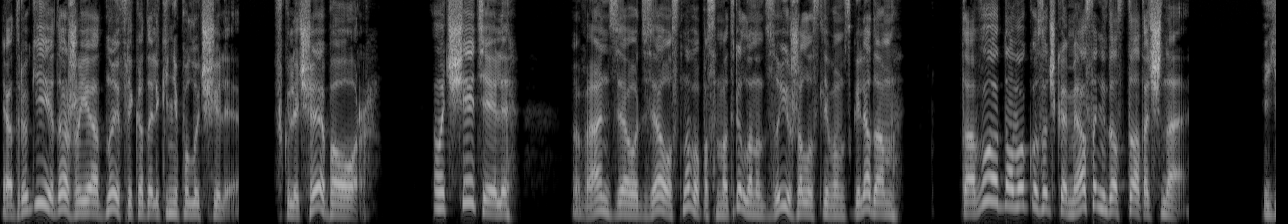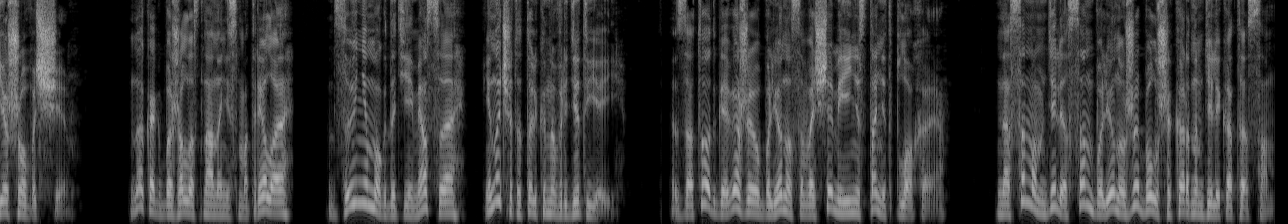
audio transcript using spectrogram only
а другие даже и одной фрикадельки не получили, включая Баор. «Учитель!» Ван Зяо Цзяо снова посмотрела на Цзуи жалостливым взглядом. «Того одного кусочка мяса недостаточно!» «Ешь овощи!» Но как бы жалостно она не смотрела, Цзуи не мог дать ей мясо, иначе это только навредит ей. Зато от говяжьего бульона с овощами ей не станет плохо. На самом деле сам бульон уже был шикарным деликатесом.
